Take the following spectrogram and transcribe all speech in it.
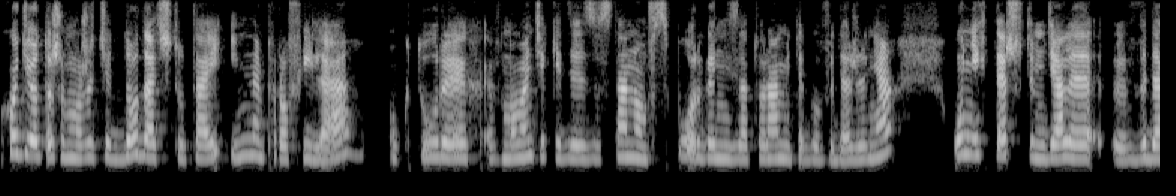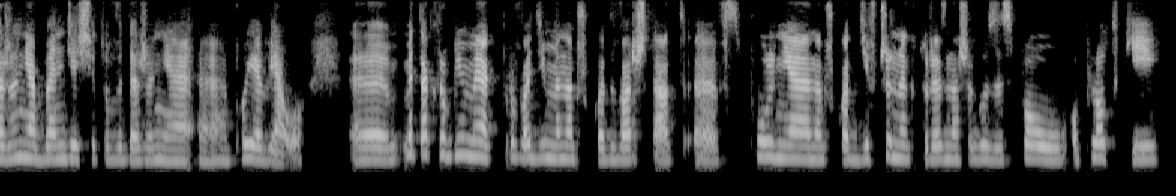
Chodzi o to, że możecie dodać tutaj inne profile u których w momencie, kiedy zostaną współorganizatorami tego wydarzenia, u nich też w tym dziale y, wydarzenia będzie się to wydarzenie e, pojawiało. My tak robimy, jak prowadzimy na przykład warsztat e, wspólnie, na przykład dziewczyny, które z naszego zespołu oplotki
